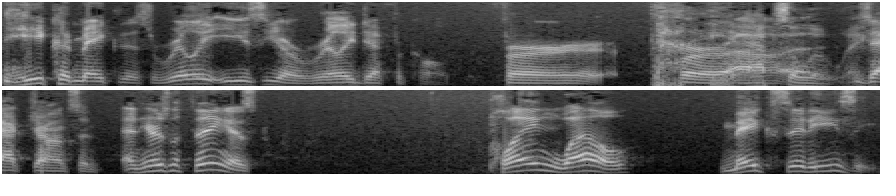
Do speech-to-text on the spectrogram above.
he could make this really easy or really difficult for for uh, absolutely Zach Johnson. And here's the thing: is playing well makes it easy.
